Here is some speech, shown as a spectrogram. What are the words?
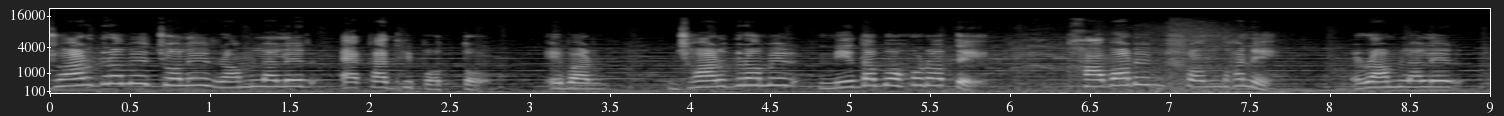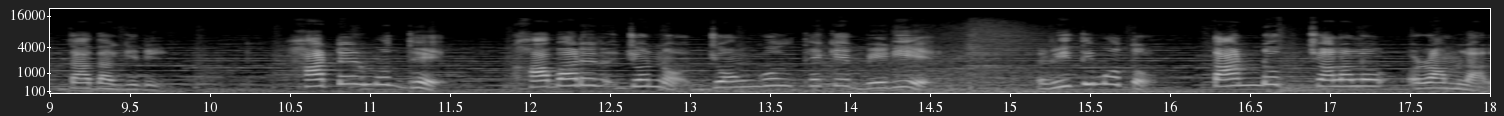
ঝাড়গ্রামে চলে রামলালের একাধিপত্য। এবার ঝাড়গ্রামের নেদাবহরাতে খাবারের সন্ধানে রামলালের দাদাগিরি। হাটের মধ্যে খাবারের জন্য জঙ্গল থেকে বেরিয়ে রীতিমতো তাণ্ডব চালালো রামলাল।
